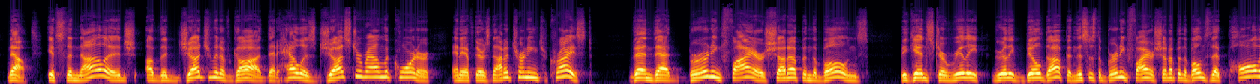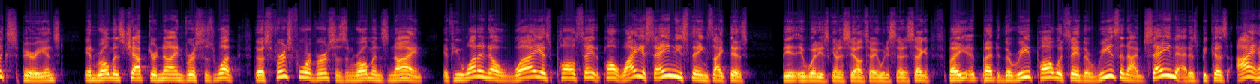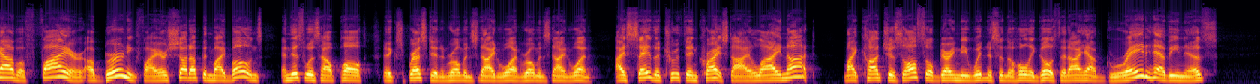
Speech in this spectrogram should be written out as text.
Now, it's the knowledge of the judgment of God that hell is just around the corner. And if there's not a turning to Christ, then that burning fire shut up in the bones begins to really, really build up. And this is the burning fire shut up in the bones that Paul experienced in Romans chapter 9, verses 1. Those first four verses in Romans 9, if you want to know why is Paul saying, Paul, why are you saying these things like this? What he's going to say, I'll tell you what he said in a second. But, but the re, Paul would say, the reason I'm saying that is because I have a fire, a burning fire shut up in my bones and this was how Paul expressed it in Romans 9 1. Romans 9 1. I say the truth in Christ, I lie not. My conscience also bearing me witness in the Holy Ghost that I have great heaviness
